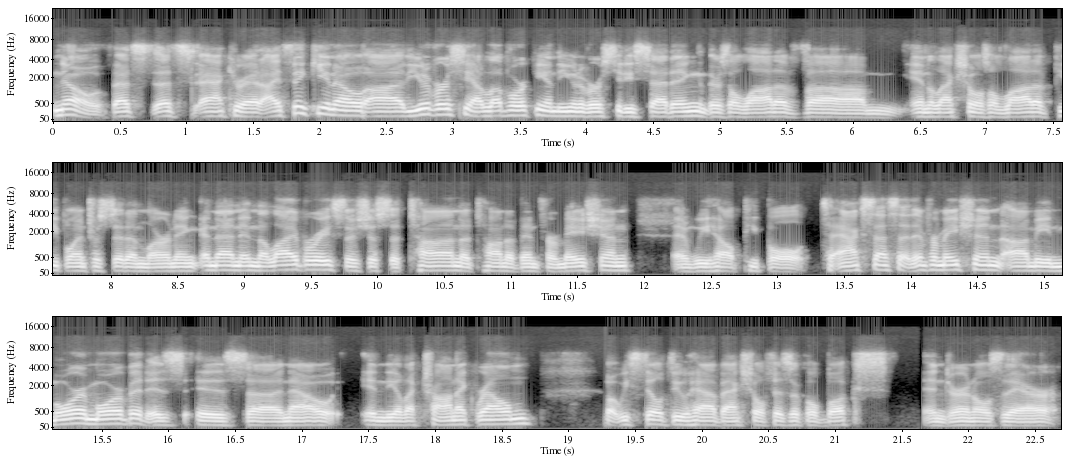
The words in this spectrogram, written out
No, that's that's accurate. I think you know uh, the university. I love working in the university setting. There's a lot of um, intellectuals, a lot of people interested in learning, and then in the libraries, there's just a ton, a ton of information, and we help people to access that information. I mean, more and more of it is is uh, now in the electronic realm but we still do have actual physical books and journals there.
